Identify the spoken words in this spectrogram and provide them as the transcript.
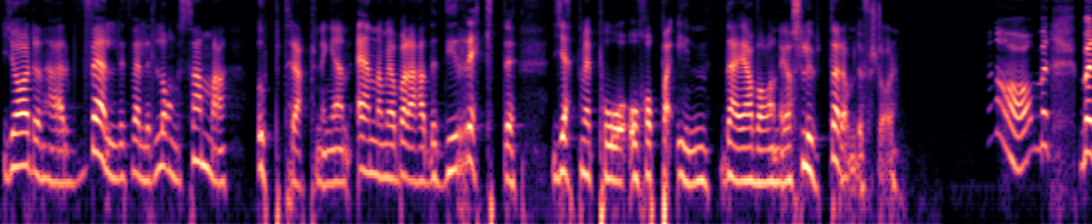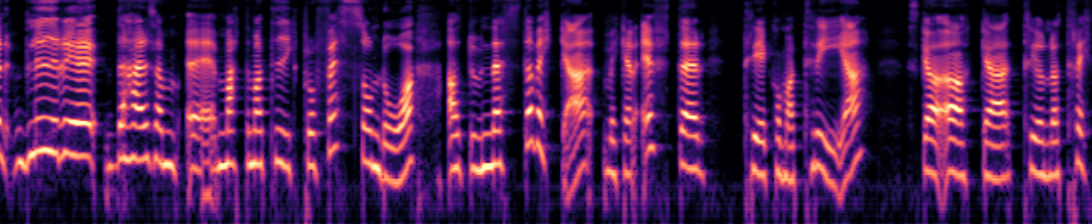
gör den här väldigt, väldigt långsamma upptrappningen än om jag bara hade direkt gett mig på att hoppa in där jag var när jag slutade, om du förstår. Ja, men, men blir det, det här som eh, matematikprofessorn då, att du nästa vecka, veckan efter 3,3, ska öka 330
